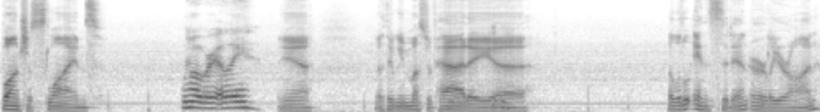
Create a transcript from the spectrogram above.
bunch of slimes. Oh, really? Yeah, I think we must have had a uh, a little incident earlier on.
